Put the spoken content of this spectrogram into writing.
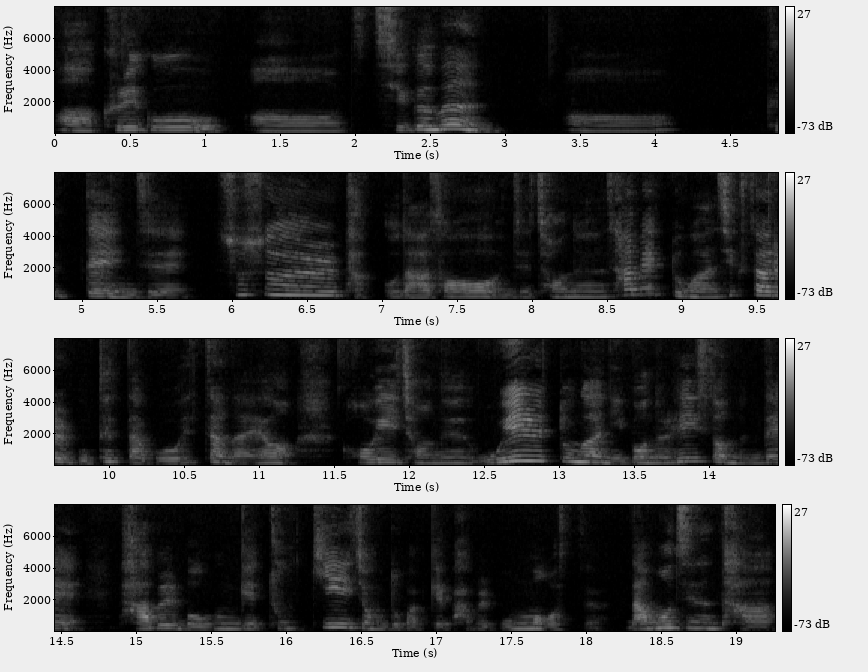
아, 그리고 어, 지금은 어, 그때 이제 수술 받고 나서 이제 저는 3일 동안 식사를 못 했다고 했잖아요. 거의 저는 5일 동안 입원을 해 있었는데 밥을 먹은 게 두 끼 정도밖에 밥을 못 먹었어요. 나머지는 다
